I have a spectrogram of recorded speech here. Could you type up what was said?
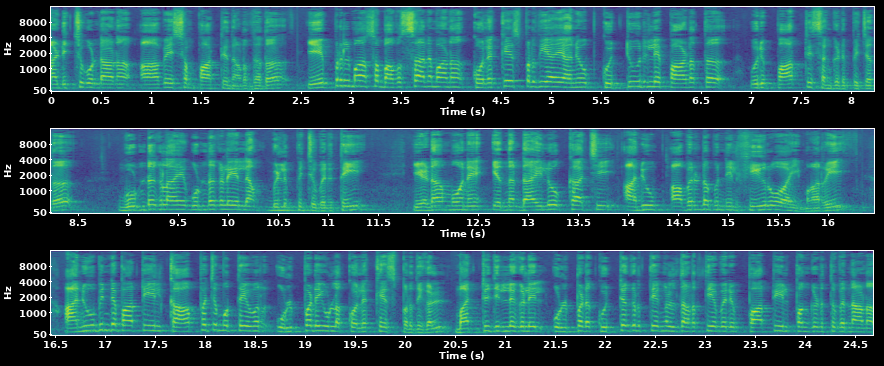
അടിച്ചുകൊണ്ടാണ് ആവേശം പാർട്ടി നടന്നത്. ഏപ്രിൽ മാസം അവസാനമാണ് കൊലക്കേസ് പ്രതിയായ അനൂപ് കുറ്റൂരിലെ പാടത്ത് ഒരു പാർട്ടി സംഘടിപ്പിച്ചത്. ഗുണ്ടകളായ ഗുണ്ടകളെയെല്ലാം വിളിപ്പിച്ചു വരുത്തി. എടാ മോനെ എന്ന ഡയലോഗ് കാച്ചി അനൂപ് അവരുടെ മുന്നിൽ ഹീറോ ആയി മാറി. അനൂപിന്റെ പാർട്ടിയിൽ കാപ്പ ചുമത്തിയവർ ഉൾപ്പെടെയുള്ള കൊലക്കേസ് പ്രതികൾ മറ്റു ജില്ലകളിൽ ഉൾപ്പെടെ കുറ്റകൃത്യങ്ങൾ നടത്തിയവരും പാർട്ടിയിൽ പങ്കെടുത്തുവെന്നാണ്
